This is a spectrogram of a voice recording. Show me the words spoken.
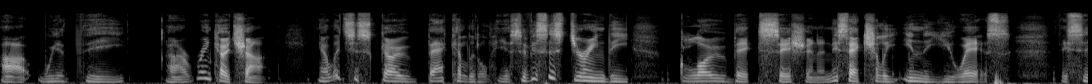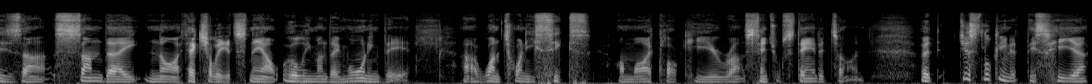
uh, with the uh, Renko chart. Now let's just go back a little here. So this is during the Globex session and this actually in the US this is uh, Sunday night. Actually it's now early Monday morning there uh, 126 on my clock here uh, Central Standard Time. But just looking at this here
